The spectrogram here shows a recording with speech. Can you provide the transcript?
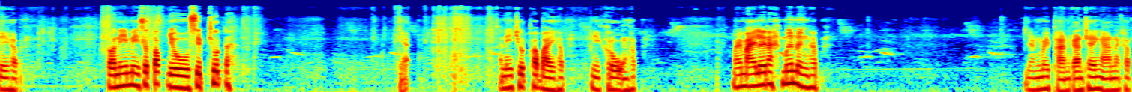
นี่ครับ ตอนนี้มีสต็อกอยู่10ชุดนะเนี่ยอันนี้ชุดผ้าใบครับ นี่โครงครับ ใหม่ๆเลยนะมือหนึ่งครับ ยังไม่ผ่านการใช้งานนะครับ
